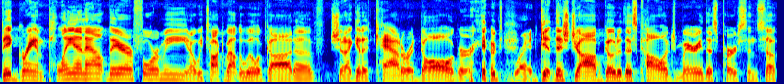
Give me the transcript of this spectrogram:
big grand plan out there for me? You know, we talk about the will of God of should I get a cat or a dog or you know, right. get this job, go to this college, marry this person. So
